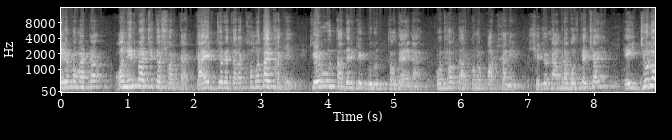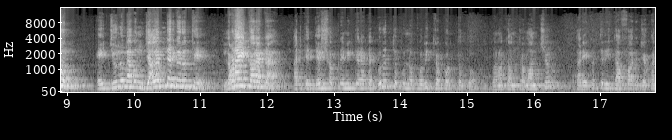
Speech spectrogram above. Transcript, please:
এরকম একটা অনির্বাচিত সরকার, গায়ের জোরে তারা ক্ষমতায় থাকে, কেউ তাদেরকে গুরুত্ব দেয় না, কোথাও তার কোনো পাত্তা নেই। সেজন্য আমরা বলতে চাই, এই জুলুম এই জুলুম এবং জালেমদের বিরুদ্ধে লড়াই করাটা আজকে দেশপ্রেমিকদের একটা গুরুত্বপূর্ণ পবিত্র কর্তব্য। গণতন্ত্র মঞ্চ তার একত্রিশ দফার যখন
